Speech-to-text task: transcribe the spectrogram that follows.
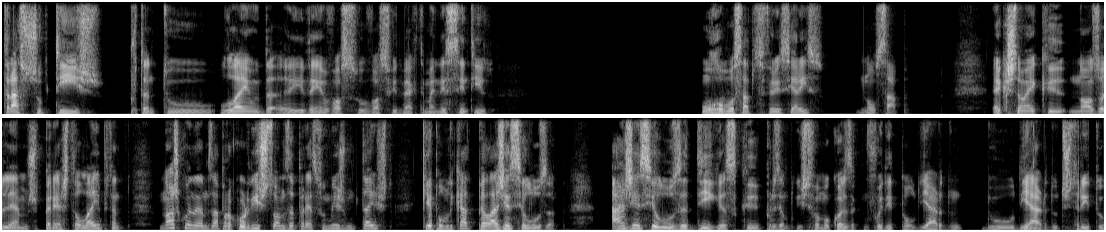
traços subtis, portanto, leiam e deem o vosso, o vosso feedback também nesse sentido. Um robô sabe diferenciar isso? Não sabe. A questão é que nós olhamos para esta lei, portanto, nós quando andamos à procura disto só nos aparece o mesmo texto que é publicado pela agência Lusa. A agência Lusa diga-se que, por exemplo, isto foi uma coisa que me foi dito pelo Diário do, do Diário do Distrito,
